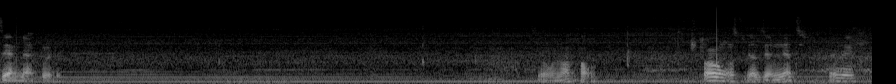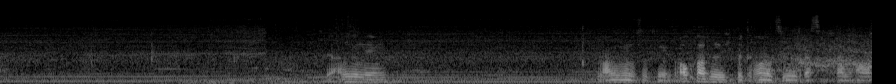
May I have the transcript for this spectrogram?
Sehr merkwürdig. So, na komm. Steuerung ist wieder sehr nett, finde ich. Sehr angenehm. Langsam ist natürlich auch gerade nicht mit 337 km/h.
